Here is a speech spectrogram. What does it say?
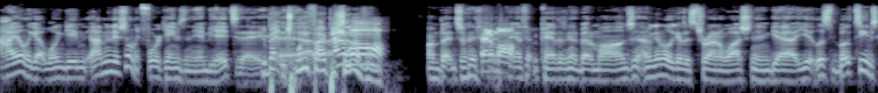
I only got one game. I mean, there's only four games in the NBA today. You're betting Uh, twenty five Bet percent them of them. I'm betting 20, Bet 'em all. Panther, Panthers going to bet them all. I'm, just, I'm going to look at this Toronto Washington. Yeah, you, listen, both teams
